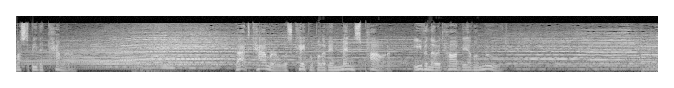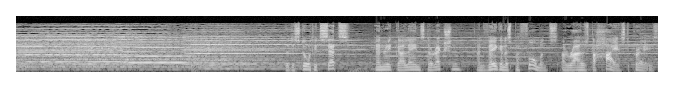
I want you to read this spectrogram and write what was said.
must be the camera. That camera was capable of immense power, even though it hardly ever moved. The distorted sets, Henrik Galeen's direction, and Wegener's performance aroused the highest praise.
